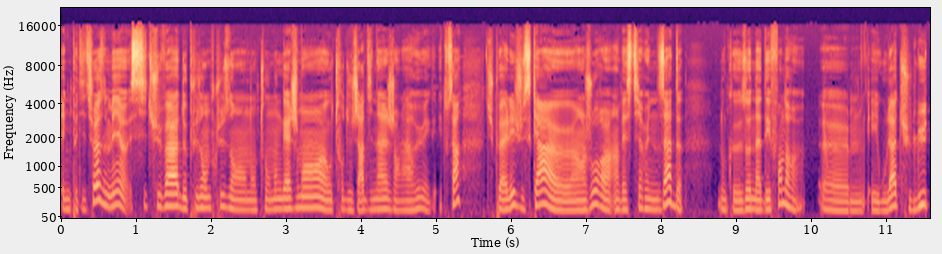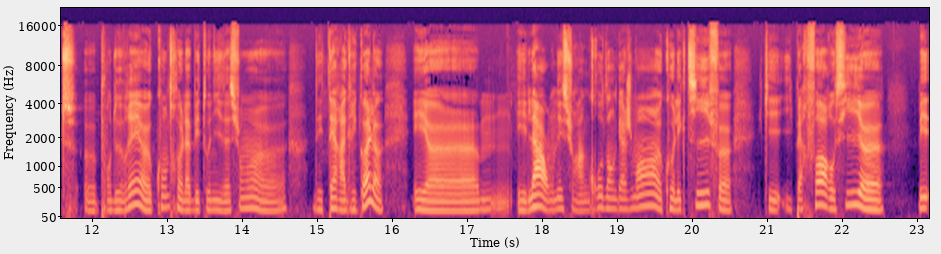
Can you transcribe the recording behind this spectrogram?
une petite chose, mais euh, si tu vas de plus en plus dans, ton engagement euh, autour du jardinage dans la rue et, tout ça, tu peux aller jusqu'à euh, un jour investir une ZAD, donc zone à défendre, et où là, tu luttes pour de vrai contre la bétonisation des terres agricoles. Et, et là, on est sur un gros engagement collectif qui est hyper fort aussi. mais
